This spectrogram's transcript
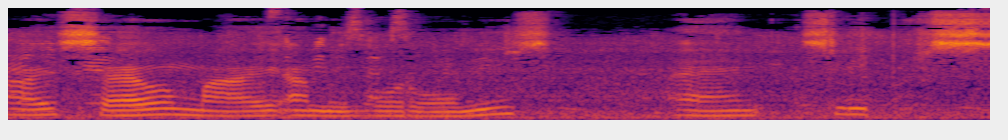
I sell my amigurumis and slippers.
